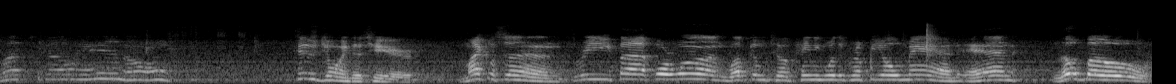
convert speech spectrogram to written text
What's going on? Who joined us here? Michelson, 3541, welcome to a painting with a grumpy old man. And Lobo,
